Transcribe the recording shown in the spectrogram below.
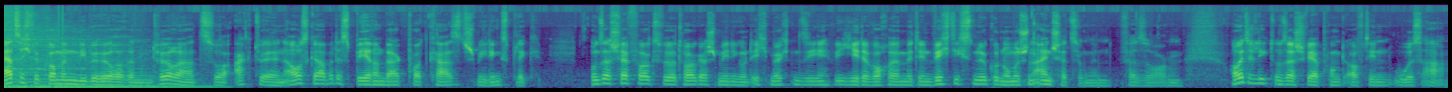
Herzlich willkommen, liebe Hörerinnen und Hörer, zur aktuellen Ausgabe des Bärenberg Podcasts Schmiedings Blick. Unser Chefvolkswirt Holger Schmieding und ich möchten Sie wie jede Woche mit den wichtigsten ökonomischen Einschätzungen versorgen. Heute liegt unser Schwerpunkt auf den USA.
